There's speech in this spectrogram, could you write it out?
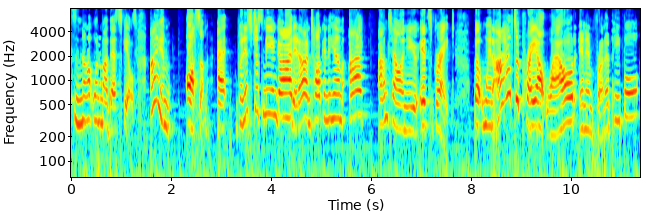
is not one of my best skills. I am awesome at when it's just me and God and I'm talking to Him, I, I'm telling you, it's great. But when I have to pray out loud and in front of people,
